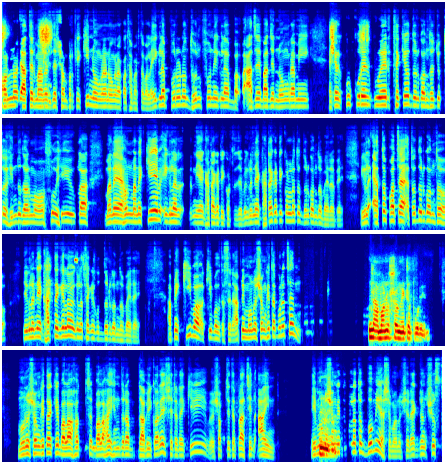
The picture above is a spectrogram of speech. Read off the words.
অন্য জাতের মানুষদের সম্পর্কে কি নোংরা, নোংরা কথাবার্তা বলা। এগুলা পুরনো ধুনফুন এগুলা আজে-বাজে নোংরামি, একেবারে কুকুরের গুয়ের থেকেও দুর্গন্ধযুক্ত হিন্দু ধর্ম এগুলা মানে এখন মানে কে এগুলা নিয়ে ঘাটাঘাটি করতে যাবে? এগুলো নিয়ে ঘাটাঘাটি করলে তো দুর্গন্ধ বেরোবে। এগুলো এত পচা, এত দুর্গন্ধ, যেগুলো নিয়ে ঘাটতে গেলেও এগুলো থেকে দুর্গন্ধ বের আপনি কি কি বলতেছেন? আপনি মনুসংহিতা পড়েছেন? না মানুষ সংহিতা পড়ি মনুসংহিতাকে বলা হচ্ছে বলা হয় হিন্দুরা দাবি করে সেটা নাকি সবচেয়ে প্রাচীন আইন। এই মনুসংহিতা পড়লে তো বমি আসে মানুষের। একজন সুস্থ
